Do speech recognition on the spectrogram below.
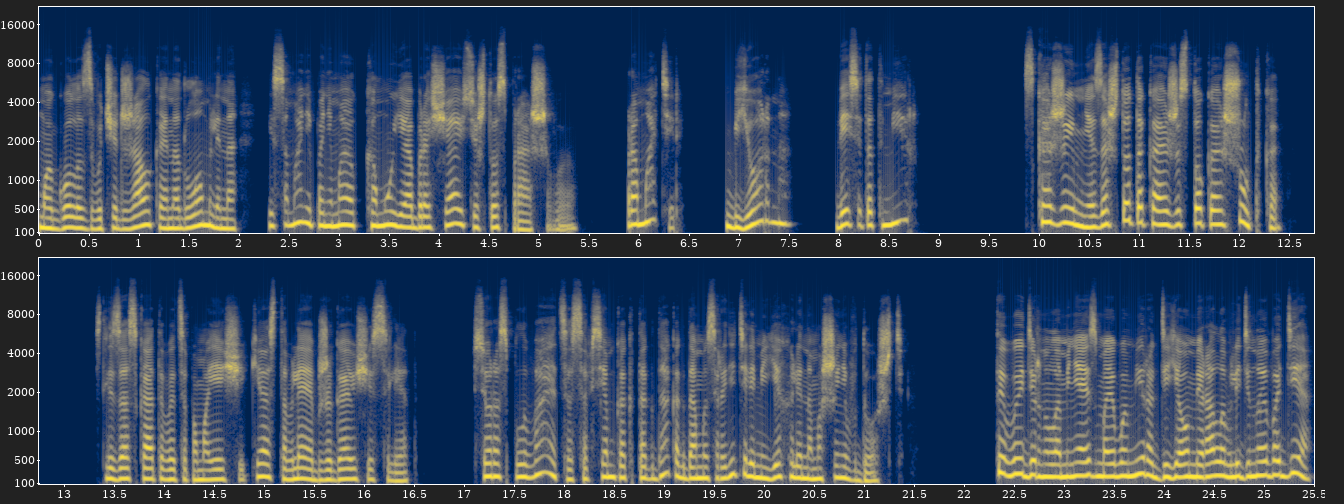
Мой голос звучит жалко и надломленно, и сама не понимаю, к кому я обращаюсь и что спрашиваю. Про матерь? Бьорна? Весь этот мир? Скажи мне, за что такая жестокая шутка? Слеза скатывается по моей щеке, оставляя обжигающий след. Все расплывается, совсем как тогда, когда мы с родителями ехали на машине в дождь. Ты выдернула меня из моего мира, где я умирала в ледяной воде.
